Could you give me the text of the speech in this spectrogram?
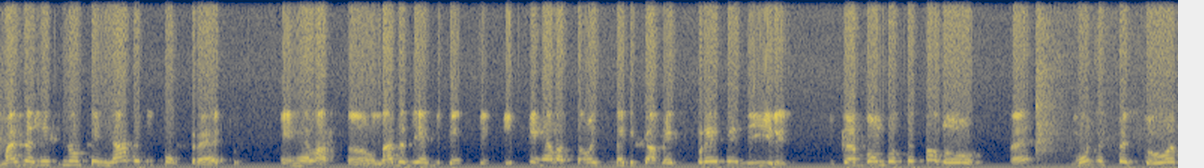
Mas a gente não tem nada de concreto em relação, nada de evidência científica em relação a esses medicamentos prevenirem. Então, como você falou, né, muitas pessoas,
